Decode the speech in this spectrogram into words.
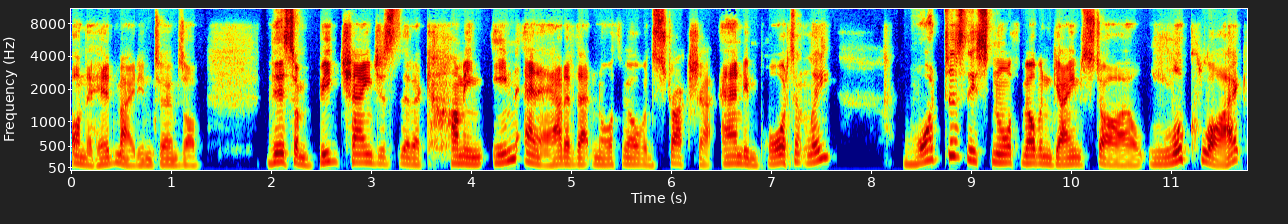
on the head, mate, in terms of there's some big changes that are coming in and out of that North Melbourne structure. And importantly, what does this North Melbourne game style look like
